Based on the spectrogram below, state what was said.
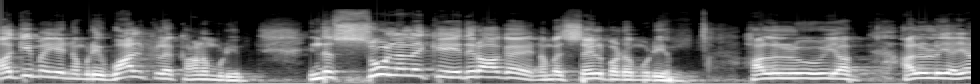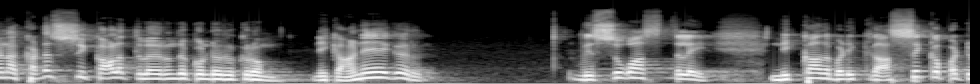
மகிமையை நம்முடைய வாழ்க்கையில் காண முடியும். இந்த சூழ்நிலைக்கு எதிராக நம்ம செயல்பட முடியும். ஹலலூயா ஹலலூயா ஏன்னா கடைசி காலத்தில் இருந்து கொண்டு இருக்கிறோம் இன்னைக்கு அநேகர் விசுவாசத்தில் நிற்காதபடிக்கு அசைக்கப்பட்டு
